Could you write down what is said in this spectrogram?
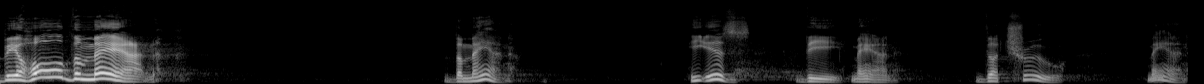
Behold the man. The man. He is the man, the true man.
